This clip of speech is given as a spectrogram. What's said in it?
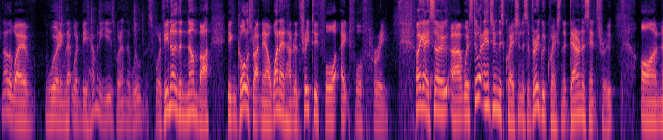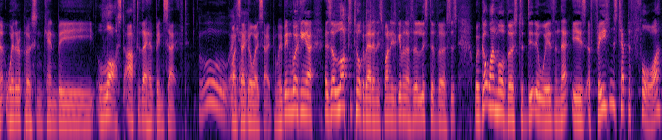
Another way of wording that would be how many years we're in the wilderness for? If you know the number, you can call us right now 1 800 324 843. Okay, so uh, we're still answering this question. It's a very good question that Darren has sent through on whether a person can be lost after they have been saved. Ooh. Okay. Once saved, always saved. And we've been working. A, there's a lot to talk about in this one. He's given us a list of verses. We've got one more verse to deal with, and that is Ephesians chapter 4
